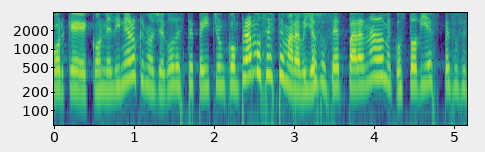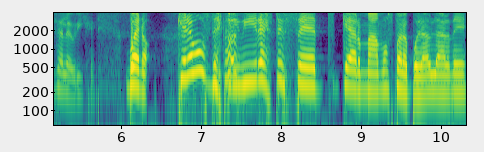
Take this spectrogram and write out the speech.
porque con el dinero que nos llegó de este Patreon, compramos este maravilloso set. Para nada me costó 10 pesos ese alebrije. Bueno, queremos describir este set que armamos para poder hablar de,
